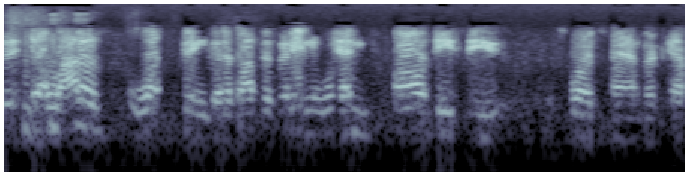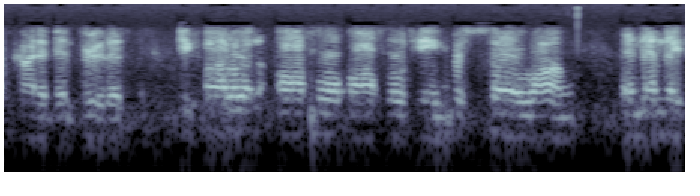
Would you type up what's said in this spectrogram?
a lot of what's been good about this, I mean, and all DC sports fans are, have kind of been through this. You follow an awful, awful team for so long, and then they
